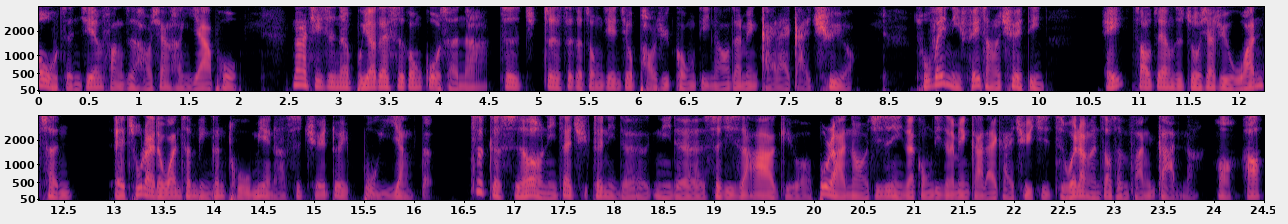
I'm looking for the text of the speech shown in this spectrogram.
哦，整间房子好像很压迫。那其实呢，不要在施工过程啊，这这这个中间就跑去工地，然后在那边改来改去哦。除非你非常的确定，诶，照这样子做下去，完成，诶，出来的完成品跟图面啊是绝对不一样的。这个时候你再去跟你的你的设计师 argue 哦，不然哦，其实你在工地在那边改来改去，其实只会让人造成反感呐。哦，好，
